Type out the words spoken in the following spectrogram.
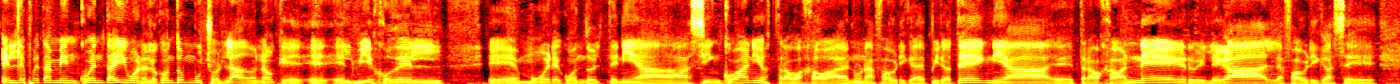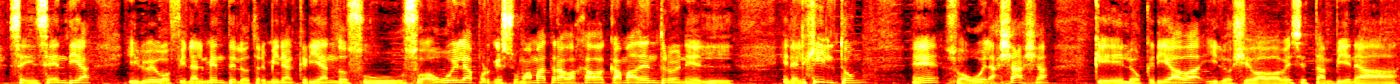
él después también cuenta ahí, bueno, lo contó en muchos lados, ¿no? Que el, viejo de él eh, muere cuando él tenía cinco años, trabajaba en una fábrica de pirotecnia, eh, trabajaba en negro, ilegal, la fábrica se, se incendia y luego finalmente lo termina criando su, su abuela porque su mamá trabajaba cama adentro en el, en el Hilton, ¿eh? su abuela Yaya, que lo criaba y lo llevaba a veces también a,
